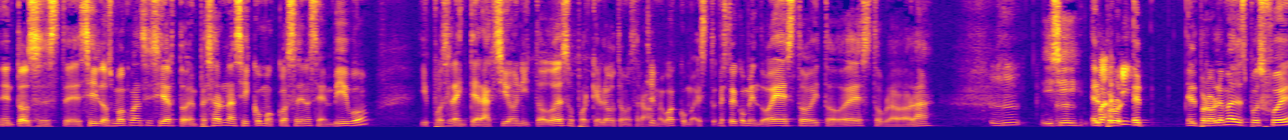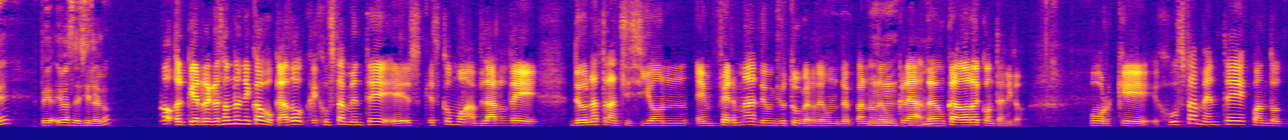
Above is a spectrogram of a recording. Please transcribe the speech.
Entonces, este, sí, los mukbangs sí es cierto, empezaron así como cosas en vivo y pues la interacción y todo eso, porque luego te mostraban, Sí. me, voy a comer esto- me estoy comiendo esto y todo esto, bla, bla, bla. Y sí, el, bueno, pro- y- el, el problema después fue, ¿ibas a decir algo? No, que regresando a Nico Abocado, que justamente es, es como hablar de, de una transición enferma de un youtuber, de un, de, bueno, de un, de creador de contenido. Porque justamente cuando,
